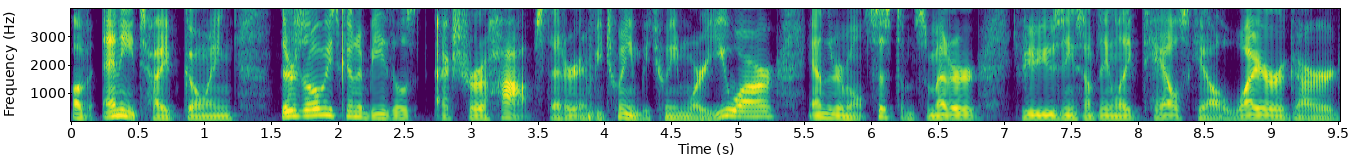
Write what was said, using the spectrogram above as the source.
of any type going, there's always going to be those extra hops that are in between, between where you are and the remote system. So no matter if you're using something like Tailscale, WireGuard,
